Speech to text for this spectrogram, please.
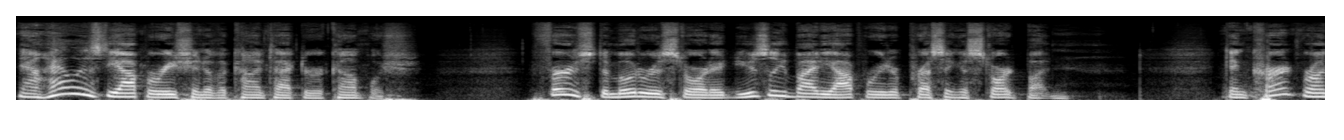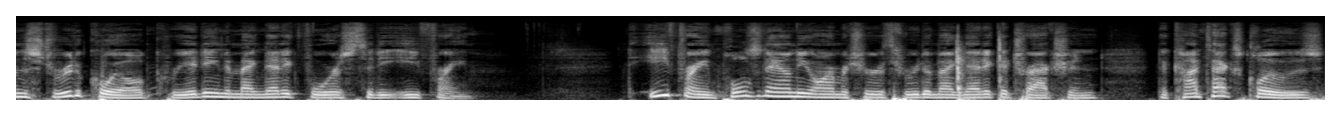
Now, how is the operation of a contactor accomplished? First, the motor is started usually by the operator pressing a start button. Then current runs through the coil, creating the magnetic force to the E-frame. The E-frame pulls down the armature through the magnetic attraction, the contacts close,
